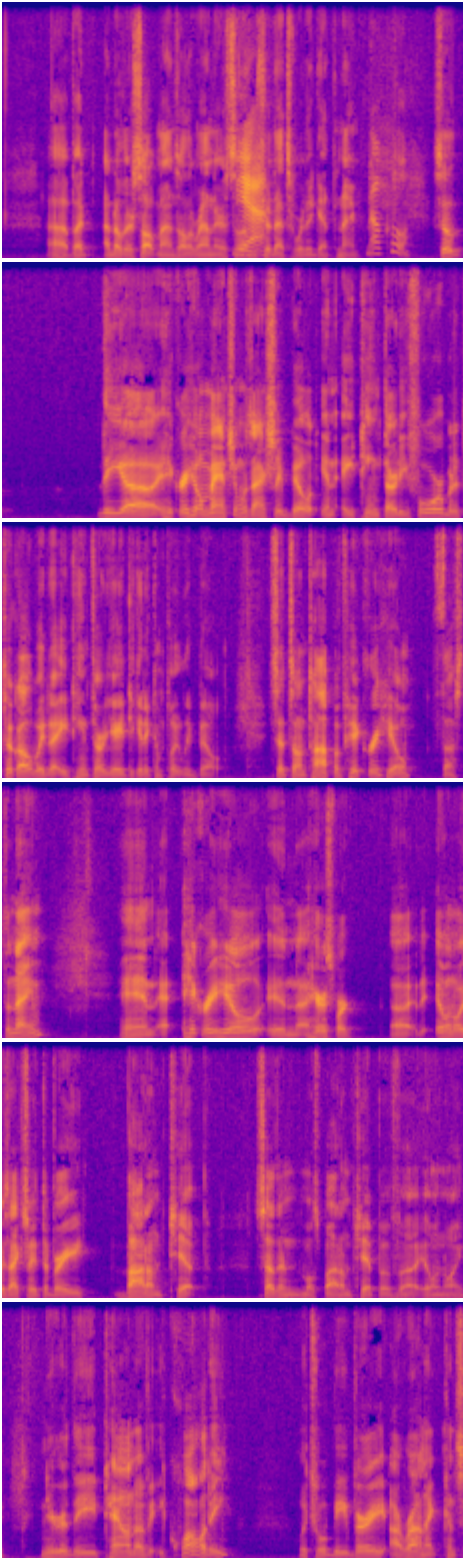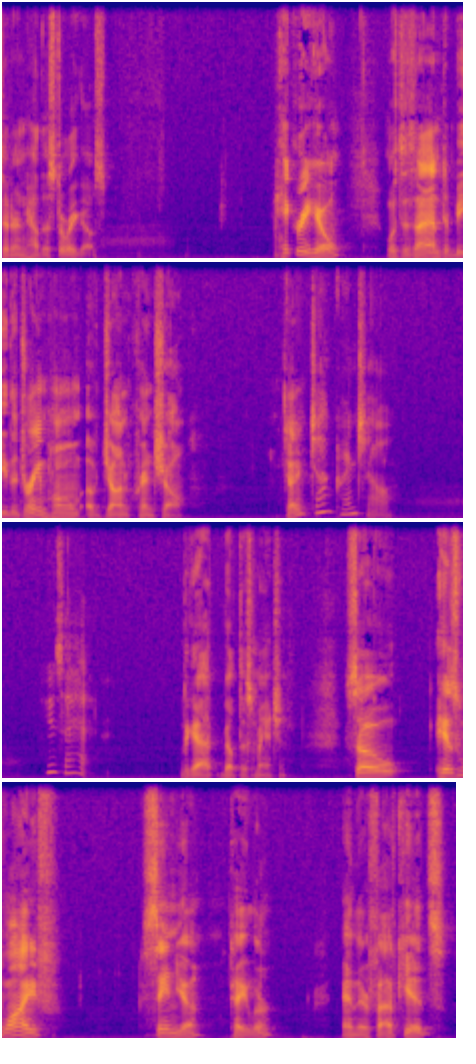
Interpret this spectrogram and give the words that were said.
Uh, but I know there's salt mines all around there, so Yeah. I'm sure that's where they got the name. Oh, cool. So the uh, Hickory Hill Mansion was actually built in 1834, but it took all the way to 1838 to get it completely built. It sits on top of Hickory Hill, thus the name. And Hickory Hill in Harrisburg, uh, Illinois, is actually at the very bottom tip, southernmost bottom tip of uh, Illinois, near the town of Equality, which will be very ironic considering how the story goes. Hickory Hill was designed to be the dream home of John Crenshaw. Okay? John Crenshaw. Who's that? the guy that built this mansion. So his wife, Senya Taylor, and their five kids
